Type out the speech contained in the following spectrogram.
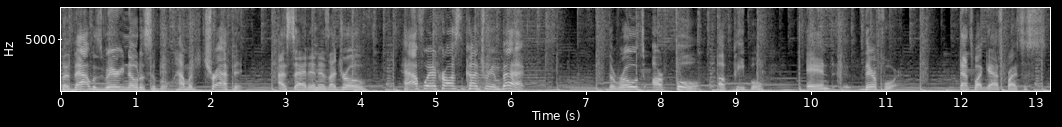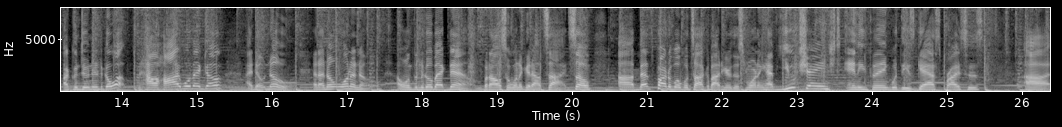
but that was very noticeable how much traffic I sat in as I drove halfway across the country and back. The roads are full of people, and therefore, that's why gas prices are continuing to go up. How high will they go? I don't know, and I don't want to know. I want them to go back down, but I also want to get outside. So uh, that's part of what we'll talk about here this morning. Have you changed anything with these gas prices? Uh,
